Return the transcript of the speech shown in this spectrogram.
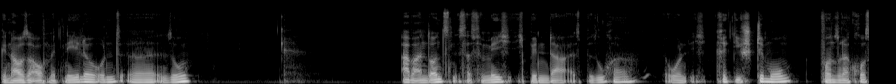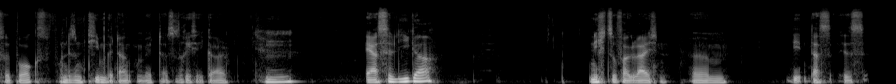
genauso auch mit Nele und äh, so. Aber ansonsten ist das für mich, ich bin da als Besucher und ich kriege die Stimmung von so einer CrossFit-Box, von diesem Teamgedanken mit. Das ist richtig geil. Mhm. Erste Liga, nicht zu vergleichen. Ähm, die, das ist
